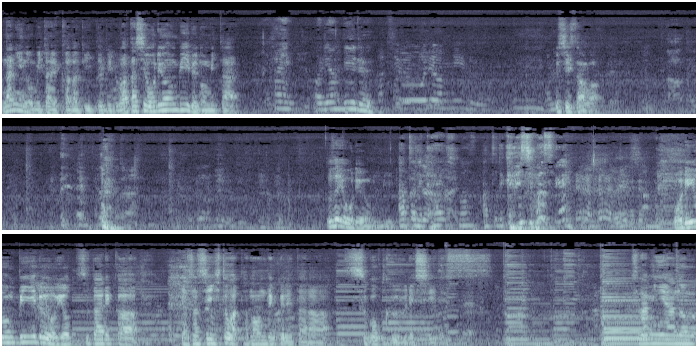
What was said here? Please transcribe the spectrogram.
何飲みたいかだけ言ってみる？私オリオンビール飲みたい。はいオリオンビール。牛井さんは？うざいオリオンビール。後で返します。後で返します。がオリオンビールを4つ誰か優しい人が頼んでくれたらすごく嬉しいです。ちなみにあの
